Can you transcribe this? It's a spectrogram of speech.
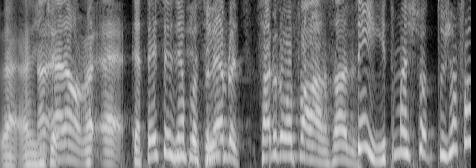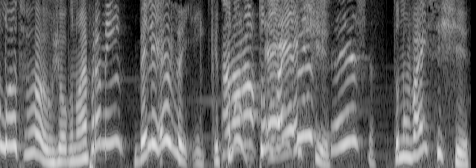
A, a gente. Ah, não, é. Tem até esse exemplo Tu assim. lembra? Sabe o que eu vou falar, não sabe? Sim, e tu, mas tu, tu já falou, tu falou, o jogo não é pra mim. Beleza. E tu não, tu não é vai isso, insistir. é isso. Tu não vai insistir.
